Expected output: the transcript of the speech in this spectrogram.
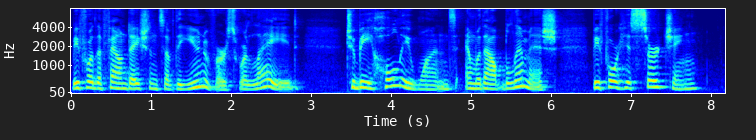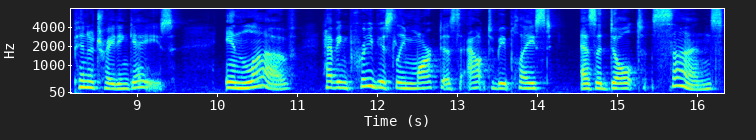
before the foundations of the universe were laid, to be holy ones and without blemish before his searching, penetrating gaze. In love, having previously marked us out to be placed as adult sons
